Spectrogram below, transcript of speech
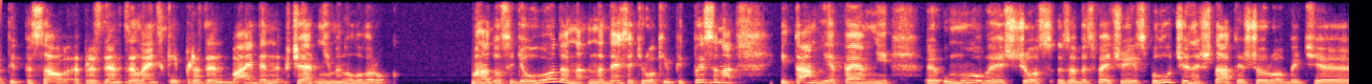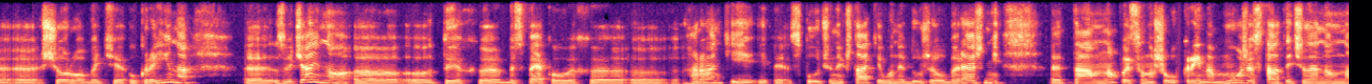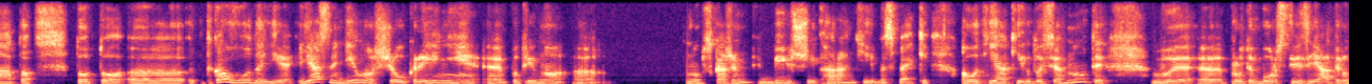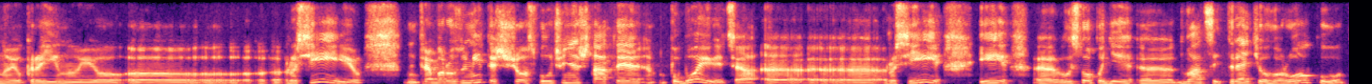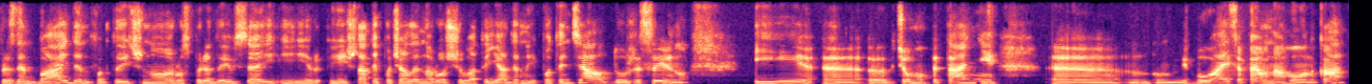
підписав президент Зеленський, президент Байден в червні минулого року. Вона досить угода на, на 10 років підписана, і там є певні е, умови, що забезпечує Сполучені Штати, що робить, е, е, що робить Україна. Звичайно, тих безпекових гарантій Сполучених Штатів вони дуже обережні. Там написано, що Україна може стати членом НАТО. Тобто така угода є. Ясне діло, що Україні потрібно. Ну, скажімо, більші гарантії безпеки. А от як їх досягнути в е, протиборстві з ядерною країною е, Росією, треба розуміти, що Сполучені Штати побоюються е, Росії, і в листопаді е, 23-го року президент Байден фактично розпорядився, і Штати почали нарощувати ядерний потенціал дуже сильно. І е, е, в цьому питанні е, відбувається певна гонка.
